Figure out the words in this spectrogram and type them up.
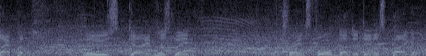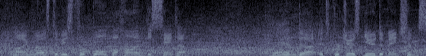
Lappin, whose game has been transformed under Denis Pagan, playing most of his football behind the centre, and uh, it's produced new dimensions.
